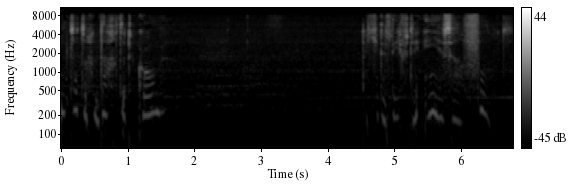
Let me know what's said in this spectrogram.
om tot de gedachte te komen dat je de liefde in jezelf voelt,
